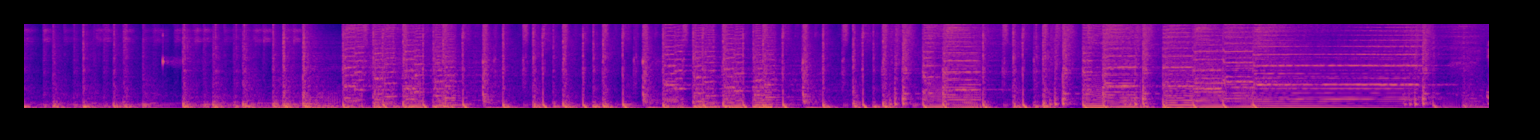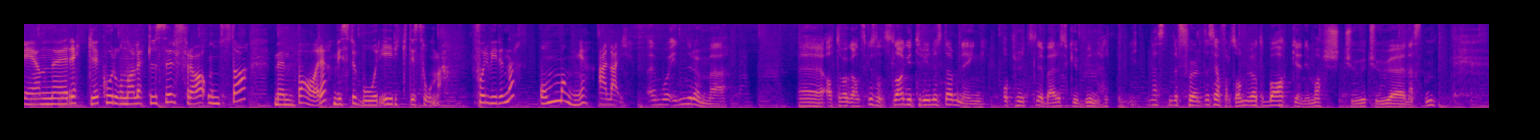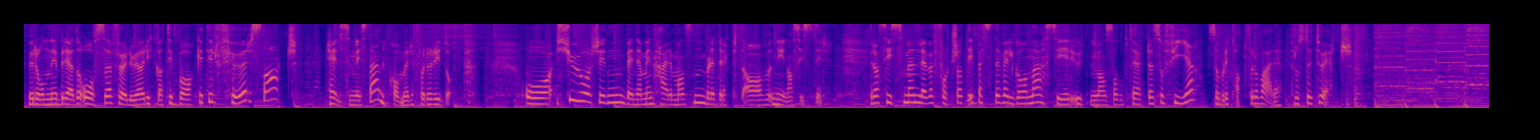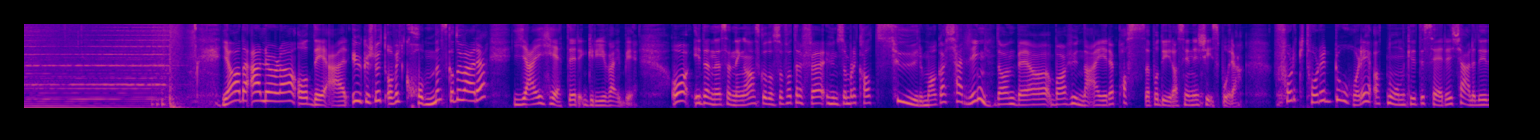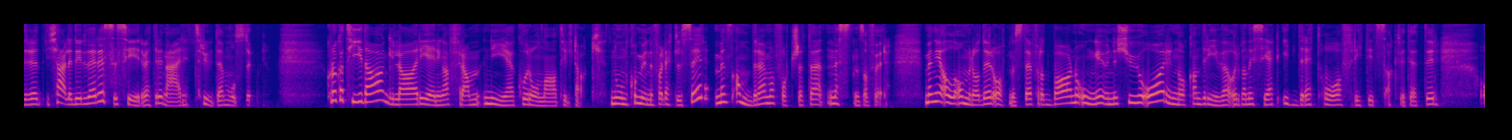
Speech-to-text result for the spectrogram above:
En rekke koronalettelser fra onsdag, men bare hvis du bor i riktig sone. Forvirrende, og mange er lei. Jeg må innrømme eh, at det var ganske sånn slag i trynestemning, og plutselig bare skulle begynne helt på nytt, nesten. Det føltes iallfall sånn. Vi var tilbake igjen i mars 2020, nesten. Ronny Brede Aase føler vi har rykka tilbake til før start. Helseministeren kommer for å rydde opp. Og 20 år siden Benjamin Hermansen ble drept av nynazister. Rasismen lever fortsatt i beste velgående, sier utenlandsadopterte Sofie, som blir tatt for å være prostituert. Ja, det er lørdag, og det er ukeslutt, og velkommen skal du være. Jeg heter Gry Veiby. Og i denne sendinga skal du også få treffe hun som ble kalt surmaga kjerring da hun ba hundeeiere passe på dyra sine i skisporet. Folk tåler dårlig at noen kritiserer kjæledyret, deres, sier veterinær Trude Mostug. Klokka ti i dag la regjeringa fram nye koronatiltak. Noen kommuner får lettelser, mens andre må fortsette nesten som før. Men i alle områder åpnes det for at barn og unge under 20 år nå kan drive organisert idrett og fritidsaktiviteter.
